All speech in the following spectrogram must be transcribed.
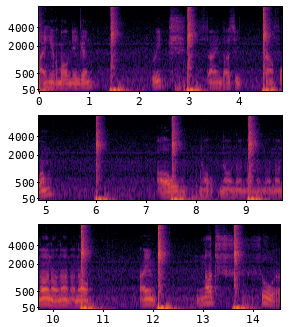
I hear about again. Which side does it come from? Oh no no no no no no no no no no no I'm not sure.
